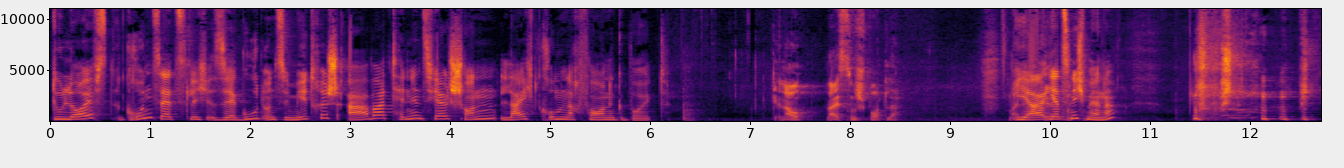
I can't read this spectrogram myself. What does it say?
du läufst grundsätzlich sehr gut und symmetrisch, aber tendenziell schon leicht krumm nach vorne gebeugt. Genau, Leistungssportler. Meine ja, Erklärung. jetzt nicht mehr, ne?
